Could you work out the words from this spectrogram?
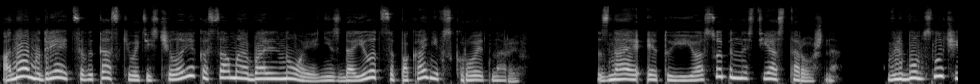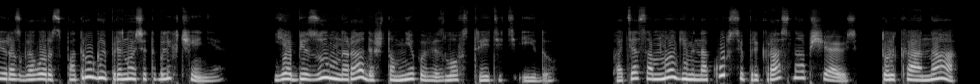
Она умудряется вытаскивать из человека самое больное, не сдается, пока не вскроет нарыв. Зная эту ее особенность, я осторожна. В любом случае разговоры с подругой приносят облегчение. Я безумно рада, что мне повезло встретить Иду. Хотя со многими на курсе прекрасно общаюсь, только она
